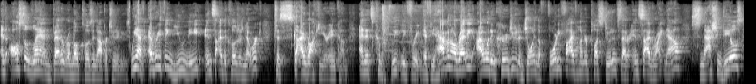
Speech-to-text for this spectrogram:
and also land better remote closing opportunities. We have everything you need inside the Closers Network to skyrocket your income. And it's completely free. If you haven't already, I would encourage you to join the 4,500 plus students that are inside right now, smashing deals.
